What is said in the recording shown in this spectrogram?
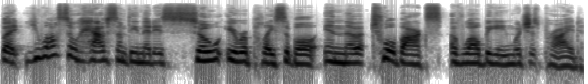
but you also have something that is so irreplaceable in the toolbox of well being, which is pride.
